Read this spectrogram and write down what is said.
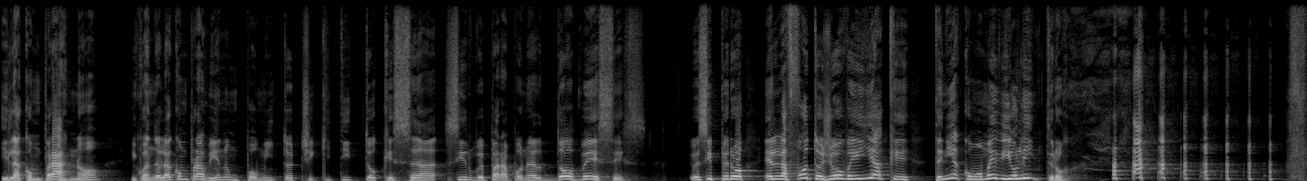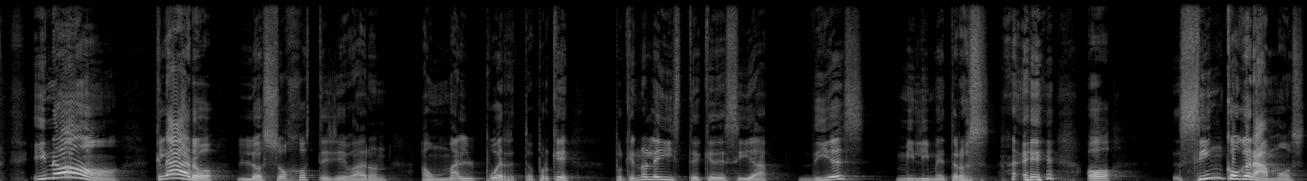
Y la compras, ¿no? Y cuando la compras viene un pomito chiquitito que sirve para poner dos veces. Y decís, pero en la foto yo veía que tenía como medio litro. y no, claro, los ojos te llevaron a un mal puerto. ¿Por qué? Porque no leíste que decía 10 milímetros o 5 gramos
